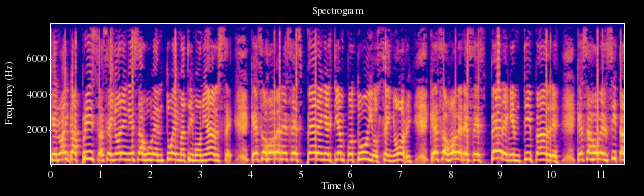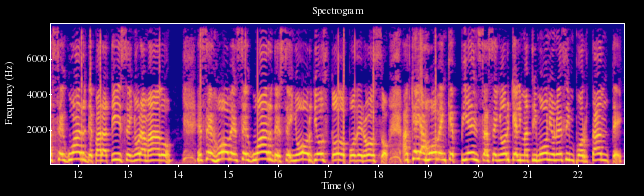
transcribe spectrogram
Que no haya prisa, Señor, en esa juventud en matrimoniarse. Que esos jóvenes esperen el tiempo tuyo, Señor. Que esos jóvenes esperen en ti, Padre. Que esa jovencita se guarde para ti, Señor amado. Ese joven se guarde, Señor Dios Todopoderoso. Aquella joven que piensa, Señor, que el matrimonio no es importante,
